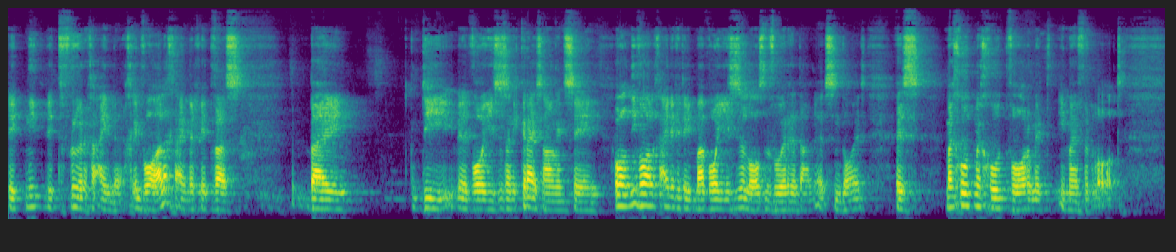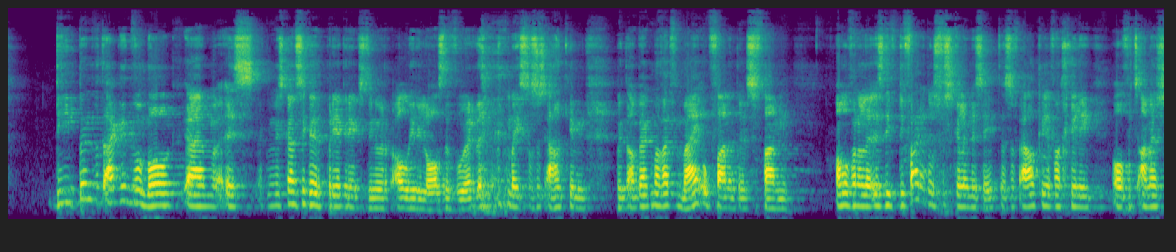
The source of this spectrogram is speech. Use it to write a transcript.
het nie het vroeër geëindig en waar hulle geëindig het was by die waar Jesus aan die kruis hang en sê, "Wel, nie waar hulle geëindig het, maar waar Jesus se laaste woorde dan is en daai is, is my God, my God, waarom het U my verlaat?" Die punt wat ek net wil maak, ehm um, is ek mens kan seker preekreeks doen oor al hierdie laaste woorde, maar soos elkeen moet aanbreek, maar wat vir my opvallend is van almal van hulle is die die feit dat ons verskillendes het, asof elke evangelie of iets anders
